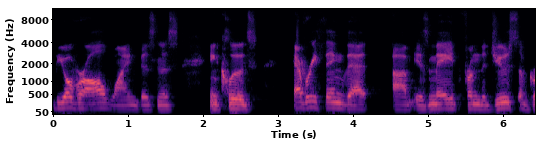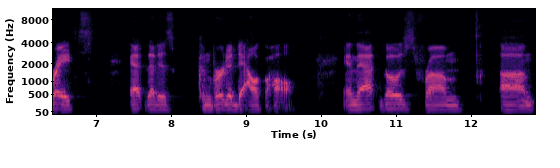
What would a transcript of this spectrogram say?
the overall wine business includes everything that um, is made from the juice of grapes at, that is converted to alcohol. And that goes from um,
